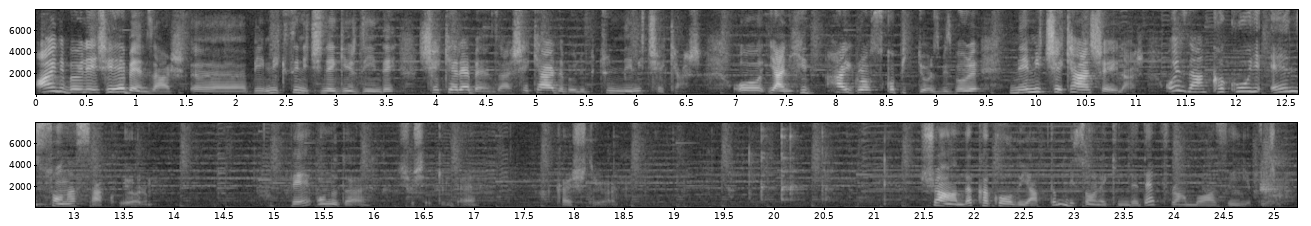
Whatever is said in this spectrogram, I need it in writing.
Aynı böyle şeye benzer e, bir mixin içine girdiğinde şekere benzer. Şeker de böyle bütün nemi çeker. O yani hygroskopik diyoruz biz böyle nemi çeken şeyler. O yüzden kakaoyu en sona saklıyorum. Ve onu da şu şekilde karıştırıyorum. Şu anda kakaolu yaptım. Bir sonrakinde de frambuazlıyı yapacağım.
